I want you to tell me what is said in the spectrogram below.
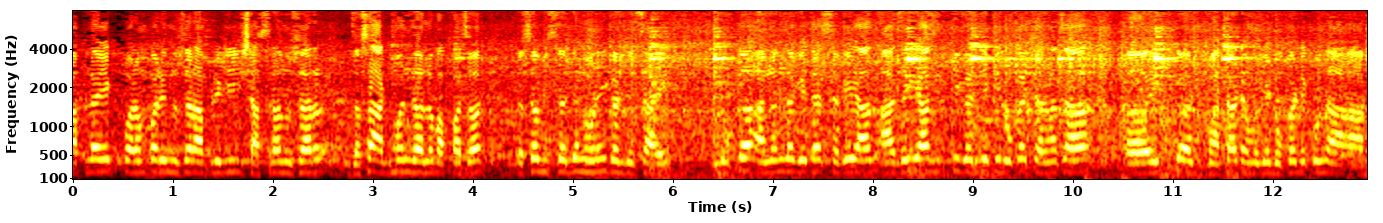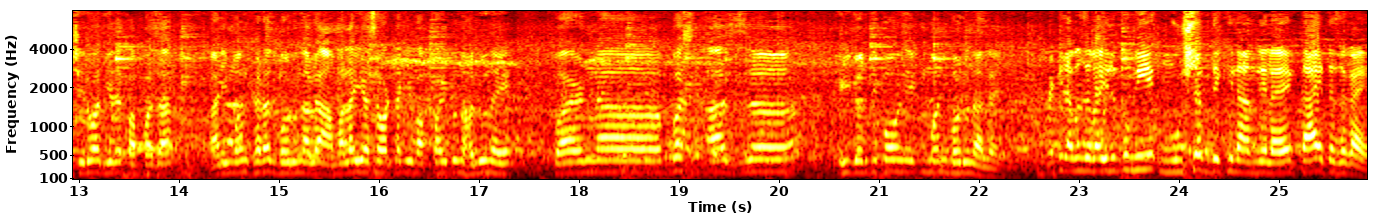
आपलं एक परंपरेनुसार आपली जी शास्त्रानुसार जसं आगमन झालं बाप्पाचं तसं विसर्जन होणंही गरजेचं आहे. लोक आनंद घेत आहेत. सगळे आज आजही आज इतकी गर्दी आहे की लोक चरणाचा एक माथा म्हणजे डोकं टेकून आशीर्वाद घेतात बाप्पाचा. आणि मन खरंच भरून आलं. आम्हालाही असं वाटतं की बाप्पा इथून हलू नये. पण बस आज ही गर्दी पाहून एक मन भरून आलं आहे नक्कीच आपण जर पाहिजे तुम्ही एक मूषक देखील आणलेला आहे. काय त्याचं काय?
